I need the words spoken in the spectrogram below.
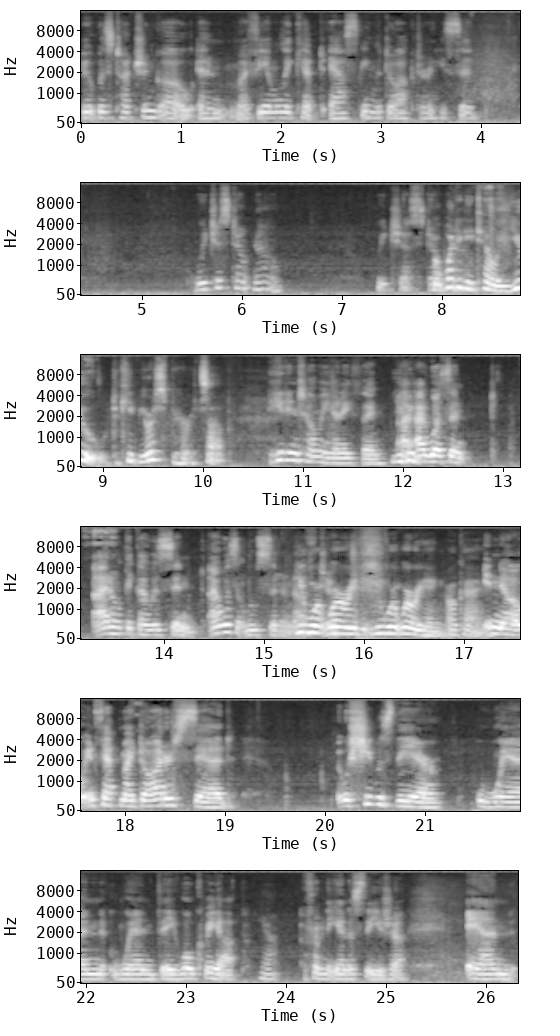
It was touch and go. And my family kept asking the doctor, and he said, We just don't know. We just don't But what did he tell you to keep your spirits up? He didn't tell me anything. I, I wasn't, I don't think I was in, I wasn't lucid enough. You weren't to- worried. You weren't worrying. Okay. No, in fact, my daughter said, well, she was there when when they woke me up Yeah. from the anesthesia, and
